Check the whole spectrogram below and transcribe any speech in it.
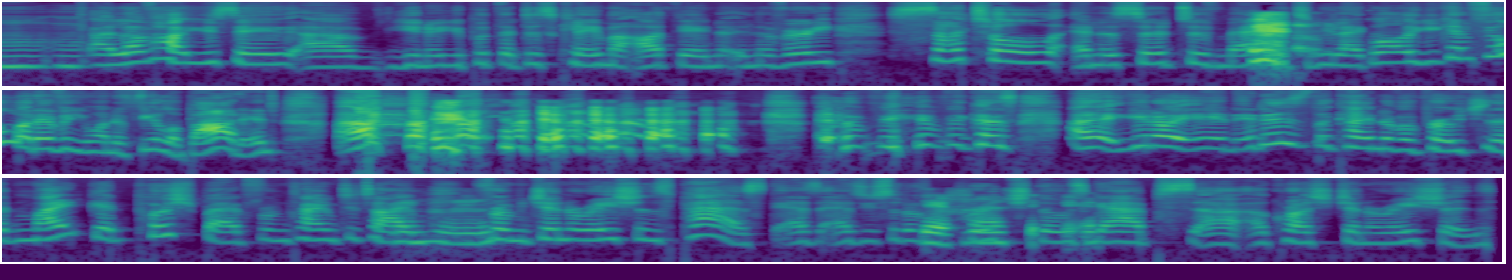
Mm-mm. I love how you say, um, you know, you put the disclaimer out there in, in a very subtle and assertive manner to be like, well, you can feel whatever you want to feel about it. because, uh, you know, it, it is the kind of approach that might get pushback from time to time Mhm. from generations past as, as you sort of bridge those gaps uh, across generations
